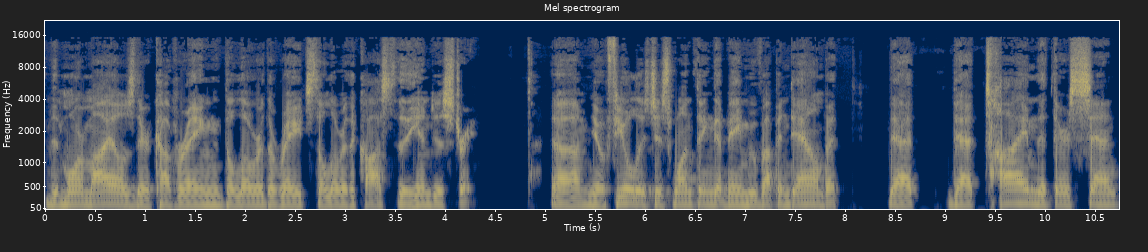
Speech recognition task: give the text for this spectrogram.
the more miles they're covering, the lower the rates, the lower the cost of the industry. Um, you know, fuel is just one thing that may move up and down, but that that time that they're sent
